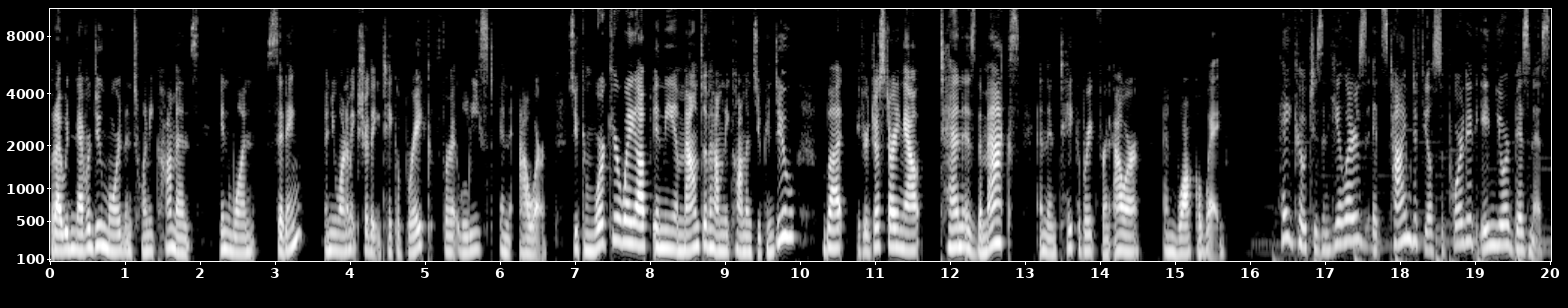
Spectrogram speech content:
but I would never do more than 20 comments in one sitting. And you want to make sure that you take a break for at least an hour. So you can work your way up in the amount of how many comments you can do. But if you're just starting out, 10 is the max, and then take a break for an hour and walk away. Hey, coaches and healers, it's time to feel supported in your business.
